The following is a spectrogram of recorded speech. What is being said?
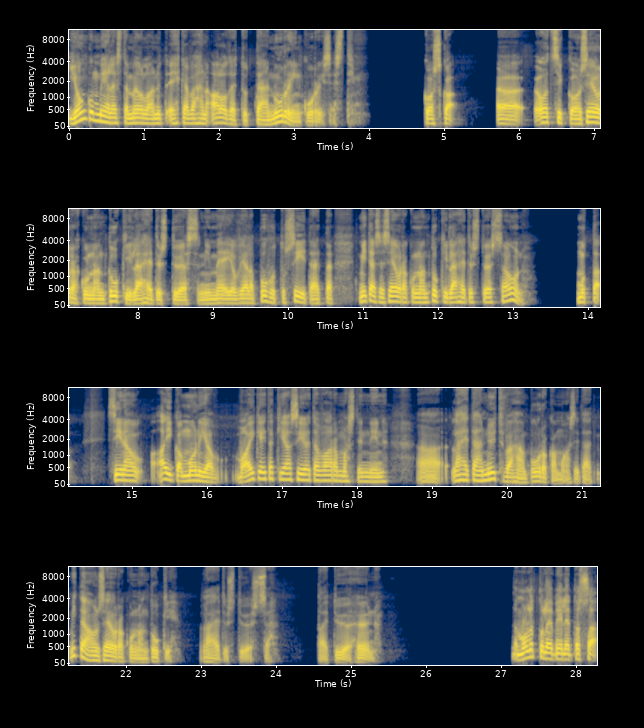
jonkun mielestä me ollaan nyt ehkä vähän aloitettu tämä nurinkurisesti, koska ö, otsikko on seurakunnan tuki lähetystyössä, niin me ei ole vielä puhuttu siitä, että mitä se seurakunnan tuki lähetystyössä on. Mutta siinä on aika monia vaikeitakin asioita varmasti, niin ö, lähdetään nyt vähän purkamaan sitä, että mitä on seurakunnan tuki lähetystyössä tai työhön. No mulle tulee mieleen tuossa,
